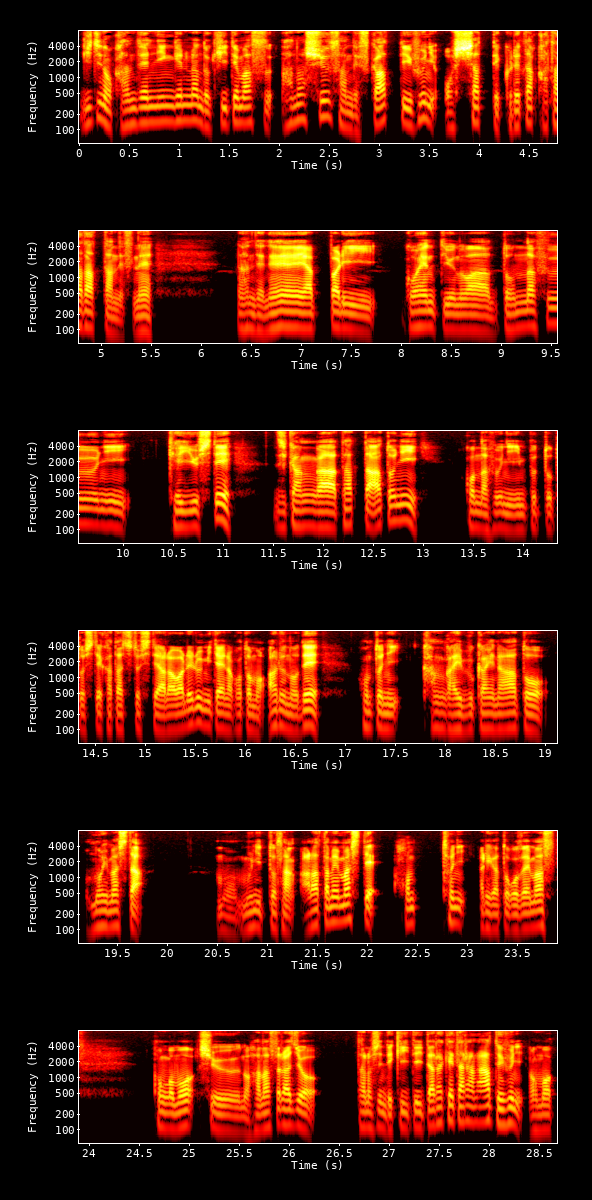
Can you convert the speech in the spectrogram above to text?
議事の完全人間ランド聞いてます。あの周さんですかっていう風におっしゃってくれた方だったんですね。なんでね、やっぱりご縁っていうのはどんな風に経由して時間が経った後にこんな風にインプットとして形として現れるみたいなこともあるので、本当に感慨深いなぁと思いました。もうムニットさん改めまして本当にありがとうございます。今後も週の話すラジオ楽しんで聞いていただけたらなというふうに思っ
